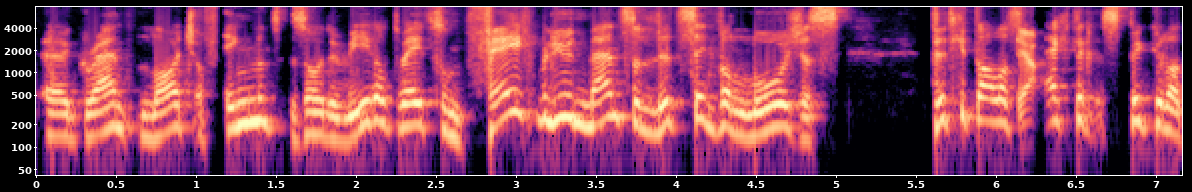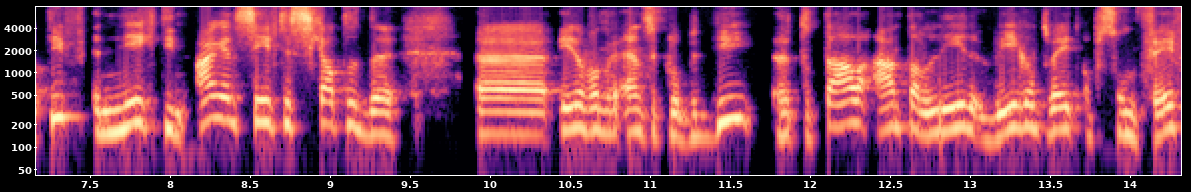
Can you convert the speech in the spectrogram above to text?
eh, Grand Lodge of England zouden wereldwijd zo'n 5 miljoen mensen lid zijn van loges. Dit getal is Ja. echter speculatief. In 1978 schatte de eh, een of andere encyclopedie het totale aantal leden wereldwijd op zo'n 5,9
